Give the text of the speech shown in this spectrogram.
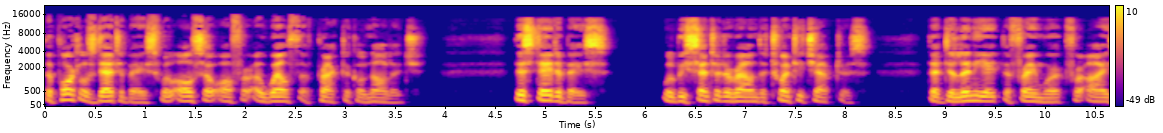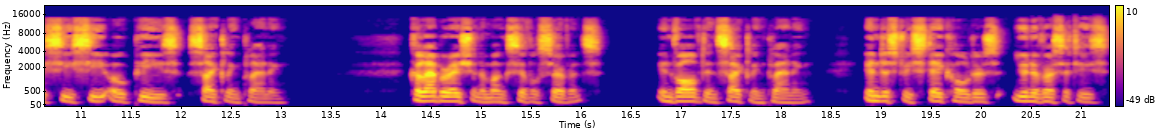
The portal's database will also offer a wealth of practical knowledge. This database will be centered around the 20 chapters that delineate the framework for ICCOP's cycling planning. Collaboration among civil servants involved in cycling planning, industry stakeholders, universities,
